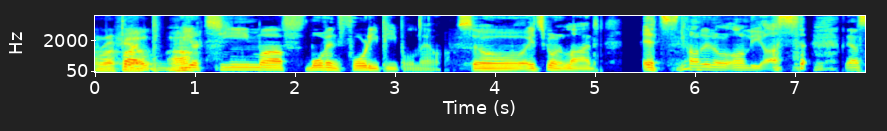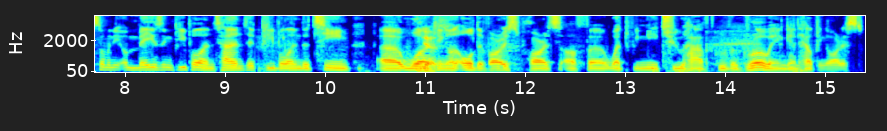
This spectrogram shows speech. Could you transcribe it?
and Raphael. But Uh-huh. we're a team of more than 40 people now. So it's grown a lot. It's not at all only us. there are so many amazing people and talented people in the team uh, working Yes. on all the various parts of uh, what we need to have Groover growing and helping artists.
